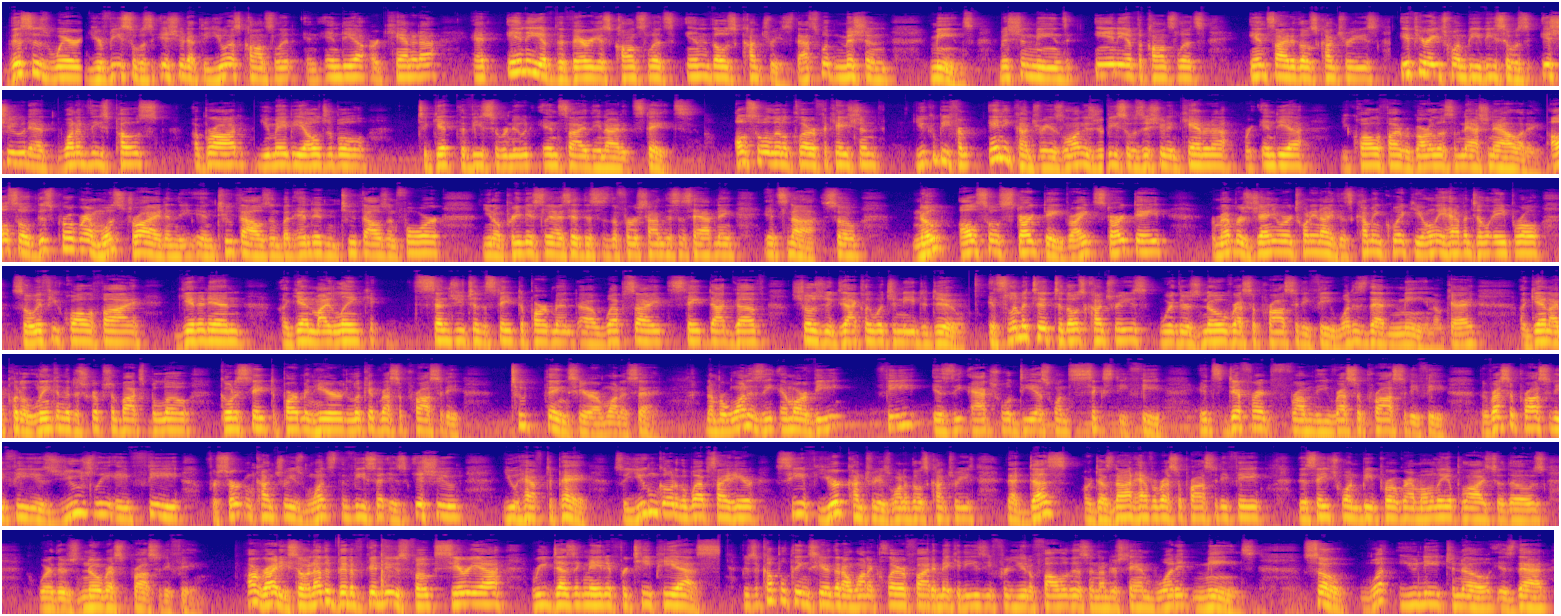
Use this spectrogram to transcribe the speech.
This is where your visa was issued at the U.S. consulate in India or Canada at any of the various consulates in those countries. That's what mission means. Mission means any of the consulates inside of those countries. If your H-1B visa was issued at one of these posts abroad, you may be eligible to get the visa renewed inside the United States. Also, a little clarification you could be from any country as long as your visa was issued in Canada or India. You qualify regardless of nationality. Also, this program was tried in the in 2000 but ended in 2004. You know, previously I said this is the first time this is happening. It's not. So, note also start date, right? Start date remember is January 29th. It's coming quick. You only have until April. So if you qualify, get it in. Again, my link sends you to the State Department uh, website, state.gov, shows you exactly what you need to do. It's limited to those countries where there's no reciprocity fee. What does that mean? Okay. Again, I put a link in the description box below. Go to State Department here, look at reciprocity. Two things here I want to say. Number one is the MRV fee is the actual DS-160 fee. It's different from the reciprocity fee. The reciprocity fee is usually a fee for certain countries. Once the visa is issued, you have to pay. So you can go to the website here, see if your country is one of those countries that does or does not have a reciprocity fee. This H-1B program only applies to those where there's no reciprocity fee. Alrighty, so another bit of good news, folks. Syria redesignated for TPS. There's a couple things here that I want to clarify to make it easy for you to follow this and understand what it means. So what you need to know is that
